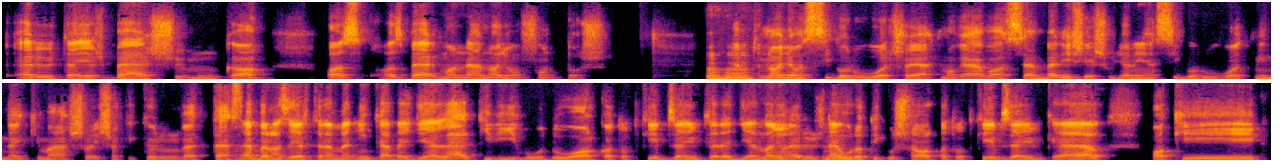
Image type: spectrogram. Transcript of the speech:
erőteljes belső munka, az, az Bergmannál nagyon fontos. Uh-huh. Nem, nagyon szigorú volt saját magával szemben is, és ugyanilyen szigorú volt mindenki mással is, aki körülvette ezt. Ebben az értelemben inkább egy ilyen lelki vívódó alkatot képzeljünk el, egy ilyen nagyon erős neurotikus alkatot képzeljünk el, aki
